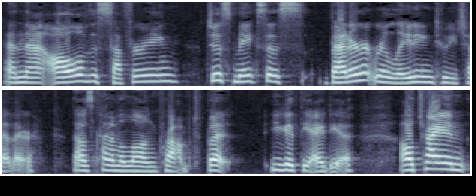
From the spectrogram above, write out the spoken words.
and that all of the suffering just makes us better at relating to each other. That was kind of a long prompt, but you get the idea. I'll try and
